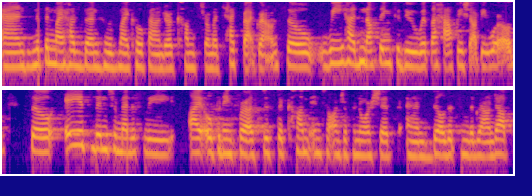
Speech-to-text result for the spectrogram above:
and Nitin, my husband, who's my co-founder, comes from a tech background. So we had nothing to do with the Happy Shappy world. So A, it's been tremendously eye opening for us just to come into entrepreneurship and build it from the ground up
